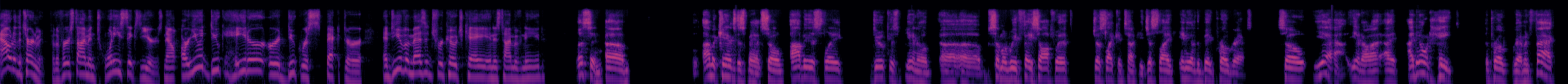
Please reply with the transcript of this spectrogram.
out of the tournament for the first time in 26 years. Now, are you a Duke hater or a Duke respecter? And do you have a message for Coach K in his time of need? Listen, um, I'm a Kansas man, so obviously Duke is you know uh, uh, someone we face off with, just like Kentucky, just like any of the big programs. So yeah, you know I, I, I don't hate the program. In fact,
